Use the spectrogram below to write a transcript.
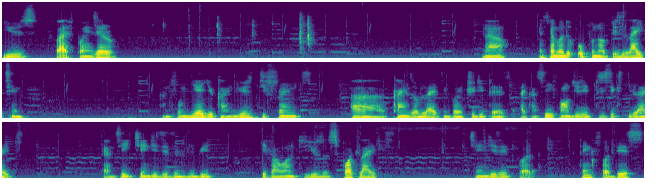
use 5.0 now next I'm going to open up is lighting. And from here you can use different uh, kinds of lighting for a 3D test. I can see if I want to use a 360 light you can see it changes it a little bit. If I want to use a spotlight changes it. But I think for this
